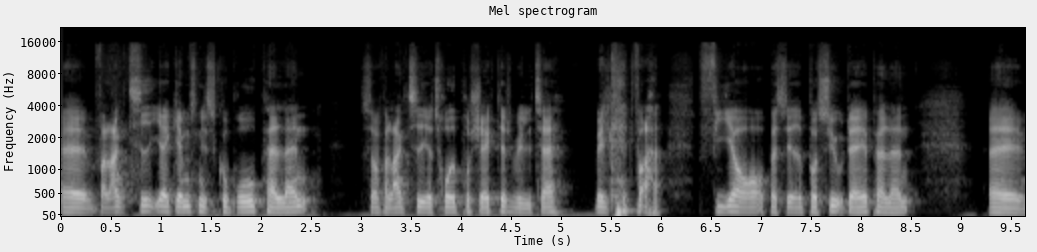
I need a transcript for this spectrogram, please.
øh, hvor lang tid jeg i gennemsnit skulle bruge per land, så hvor lang tid jeg troede projektet ville tage, hvilket var fire år baseret på syv dage per land. Øh,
